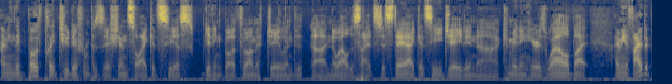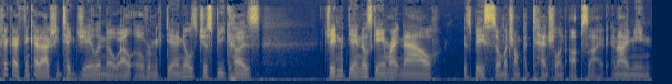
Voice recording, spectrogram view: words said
I mean, they both play two different positions, so I could see us getting both of them. If Jaylen uh, Nowell decides to stay, I could see Jaden uh, committing here as well. But I mean, if I had to pick, I think I'd actually take Jaylen Nowell over McDaniel's, just because Jaden McDaniel's game right now is based so much on potential and upside. And I mean,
